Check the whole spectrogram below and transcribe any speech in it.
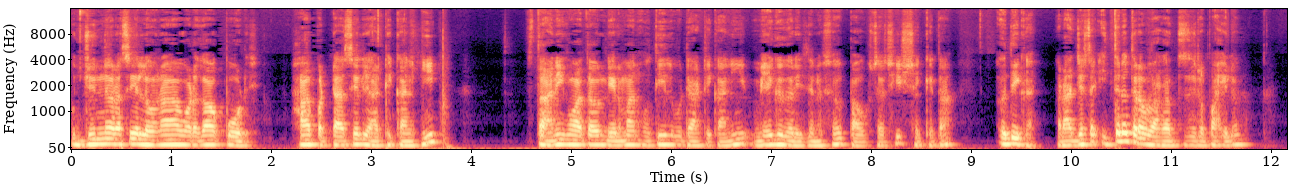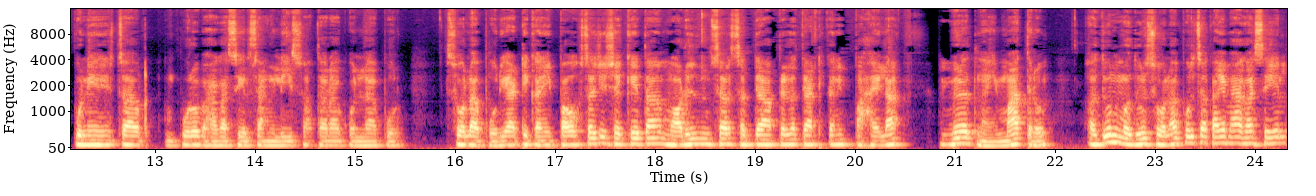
जुन्नर असेल लोणावळा वडगाव पोड हा पट्टा असेल या ठिकाणी स्थानिक वातावरण निर्माण होतील व त्या ठिकाणी मेघगर्जनेसह पावसाची शक्यता अधिक आहे. राज्याच्या इतरत्र भागात जर पाहिलं पुणेचा पूर्व भाग असेल सांगली सातारा कोल्हापूर सोलापूर या ठिकाणी पावसाची शक्यता मॉडेलनुसार सध्या आपल्याला त्या ठिकाणी पाहायला मिळत नाही. मात्र अधूनमधून सोलापूरचा काही भाग असेल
